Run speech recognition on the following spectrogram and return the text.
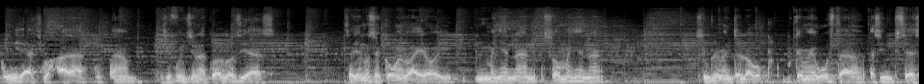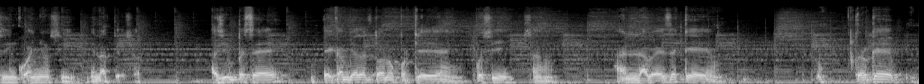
subidas y bajadas, o sea, así funciona todos los días. O sea, yo no sé cómo me va a ir hoy, ni mañana, ni pasado mañana. Simplemente lo hago porque me gusta. Así empecé hace cinco años y me late. O sea, así empecé. He cambiado el tono porque, pues sí, o sea, a la vez de que creo que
